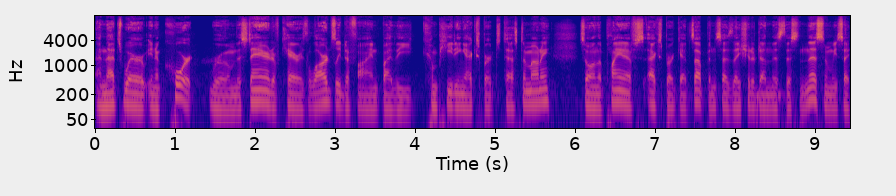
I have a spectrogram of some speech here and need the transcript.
And that's where, in a courtroom, the standard of care is largely defined by the competing expert's testimony. So when the plaintiff's expert gets up and says they should have done this, this, and this, and we say,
